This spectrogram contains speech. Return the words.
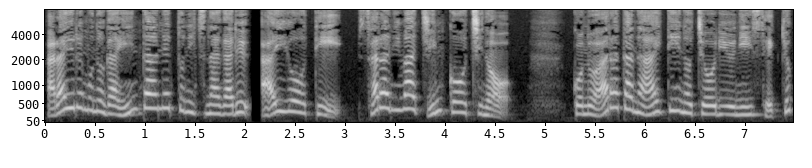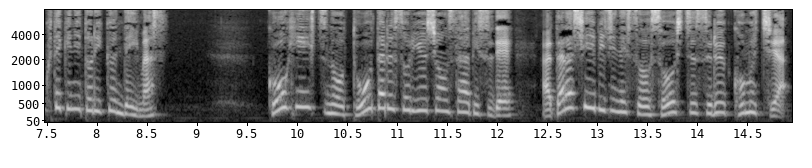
あらゆるものがインターネットにつながる IoT、さらには人工知能。この新たな IT の潮流に積極的に取り組んでいます。高品質のトータルソリューションサービスで新しいビジネスを創出するコムチュア。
